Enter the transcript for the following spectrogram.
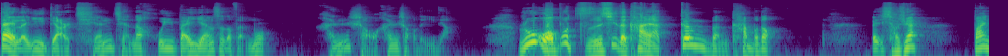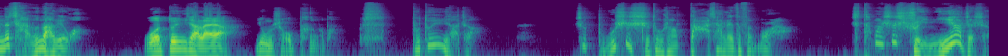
带了一点浅浅的灰白颜色的粉末。很少很少的一点，如果不仔细的看呀，根本看不到。哎，小轩，把你的铲子拿给我。我蹲下来啊，用手碰了碰，不对呀，这这不是石头上打下来的粉末啊，这他妈是水泥啊！这是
